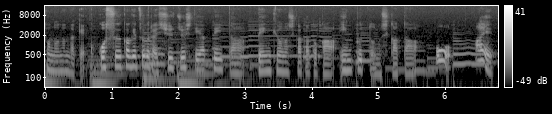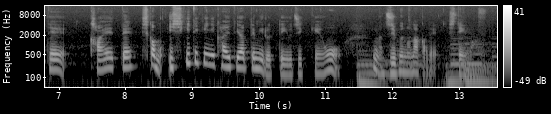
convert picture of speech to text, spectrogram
そのなんだっけここ数ヶ月ぐらい集中してやっていた勉強の仕方とかインプットの仕方をあえて変えてしかも意識的に変えてやってみるっていう実験を今自分の中でしています。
